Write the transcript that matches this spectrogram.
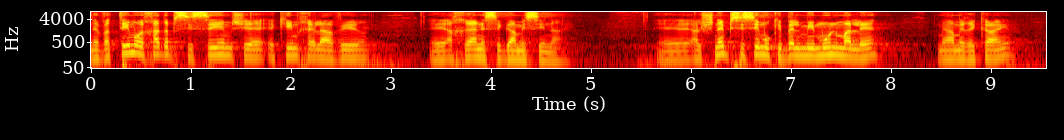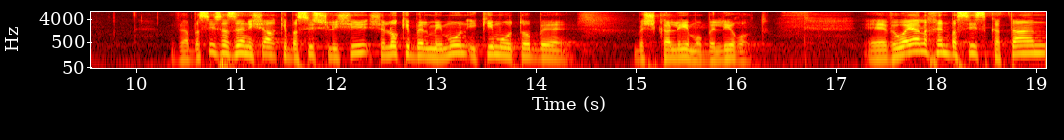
נבטים הוא אחד הבסיסים שהקים חיל האוויר אה, אחרי הנסיגה מסיני. אה, על שני בסיסים הוא קיבל מימון מלא מהאמריקאים. והבסיס הזה נשאר כבסיס שלישי שלא קיבל מימון, הקימו אותו בשקלים או בלירות. אה, והוא היה לכן בסיס קטן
